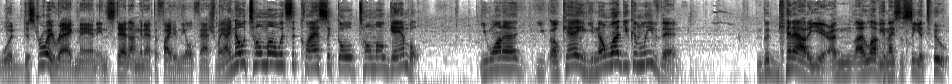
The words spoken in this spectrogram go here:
would destroy Ragman. Instead, I'm going to have to fight him the old-fashioned way. I know, Tomo, it's the classic old Tomo gamble. You want to... You, okay, you know what? You can leave then. Good, get out of here. I'm, I love you. Nice to see you, too.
